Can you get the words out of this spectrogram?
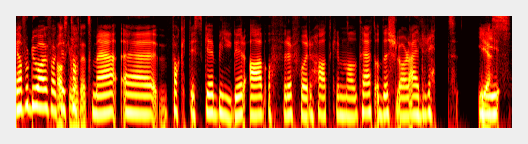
Ja, for du har jo faktisk tatt med eh, faktiske bilder av ofre for hatkriminalitet, og det slår deg rett i Yes.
